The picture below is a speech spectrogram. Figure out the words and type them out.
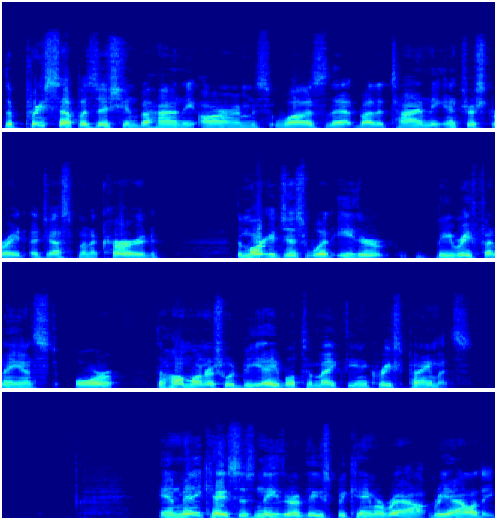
The presupposition behind the ARMs was that by the time the interest rate adjustment occurred, the mortgages would either be refinanced or the homeowners would be able to make the increased payments. In many cases, neither of these became a reality.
